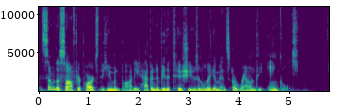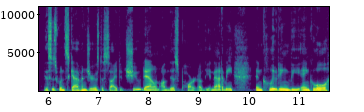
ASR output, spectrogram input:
that some of the softer parts of the human body happen to be the tissues and ligaments around the ankles. This is when scavengers decide to chew down on this part of the anatomy, including the ankle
